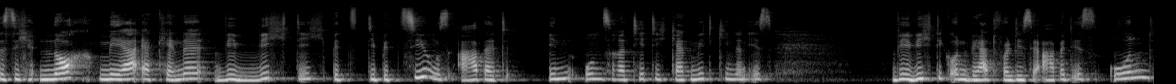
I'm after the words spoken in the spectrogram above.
dass ich noch mehr erkenne, wie wichtig die Beziehungsarbeit in unserer Tätigkeit mit Kindern ist, wie wichtig und wertvoll diese Arbeit ist und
